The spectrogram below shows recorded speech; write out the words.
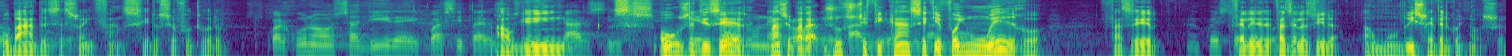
roubadas da sua infância e do seu futuro. Alguém ousa dizer, quase para justificar-se, que foi um erro fazer fazê-las vir ao mundo. Isso é vergonhoso.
